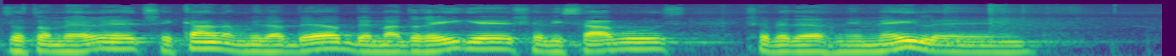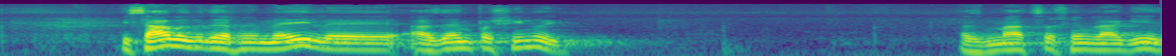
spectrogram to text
זאת אומרת שכאן הוא מדבר במדרגה של עיסאוווס שבדרך ממילא, עיסאוווס בדרך ממילא, אז אין פה שינוי. אז מה צריכים להגיד?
